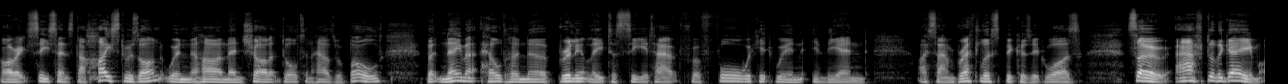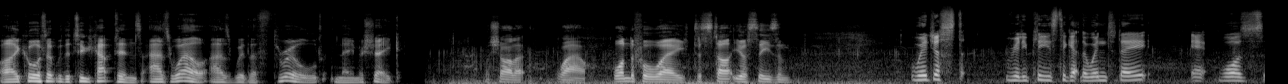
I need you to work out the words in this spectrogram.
RHC sensed a heist was on when Naha and then Charlotte Dalton Howes were bowled, but Naima held her nerve brilliantly to see it out for a four wicket win in the end. I sound breathless because it was. So, after the game, I caught up with the two captains as well as with a thrilled Naima Sheikh. Well, Charlotte, wow, wonderful way to start your season. We're just really pleased to get the win today. It was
